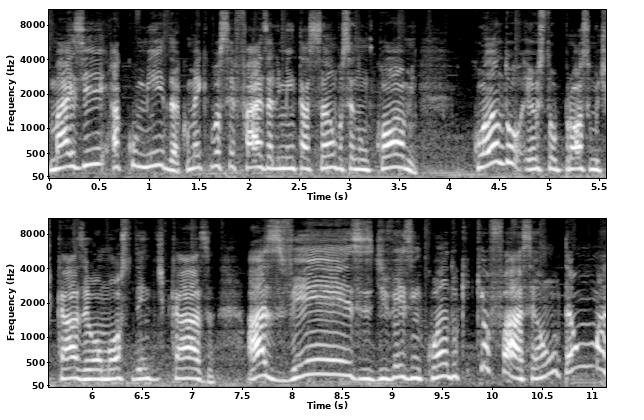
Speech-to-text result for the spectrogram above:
mas e a comida? Como é que você faz a alimentação? Você não come? Quando eu estou próximo de casa, eu almoço dentro de casa. Às vezes, de vez em quando, o que, que eu faço? É um, tem uma,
